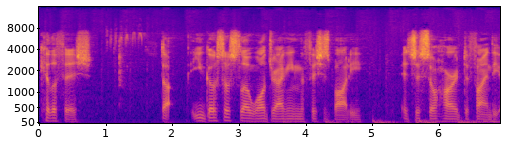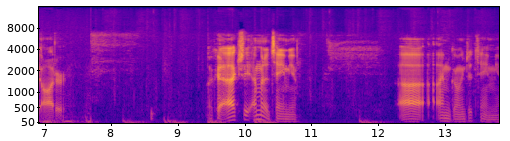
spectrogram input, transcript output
kill a fish, the, you go so slow while dragging the fish's body, it's just so hard to find the otter. Okay, actually, I'm gonna tame you. Uh, I'm going to tame you.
